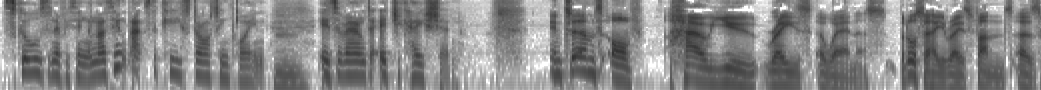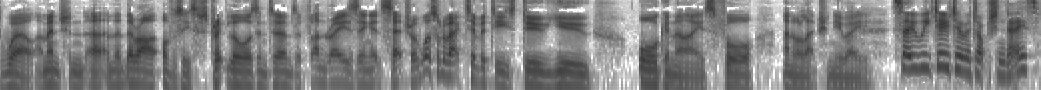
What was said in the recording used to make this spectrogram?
schools and everything. And I think that's the key starting point mm. is around education. In terms of how you raise awareness, but also how you raise funds as well. I mentioned uh, that there are obviously strict laws in terms of fundraising, etc. What sort of activities do you organise for Animal Action UAE? So we do do adoption days.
